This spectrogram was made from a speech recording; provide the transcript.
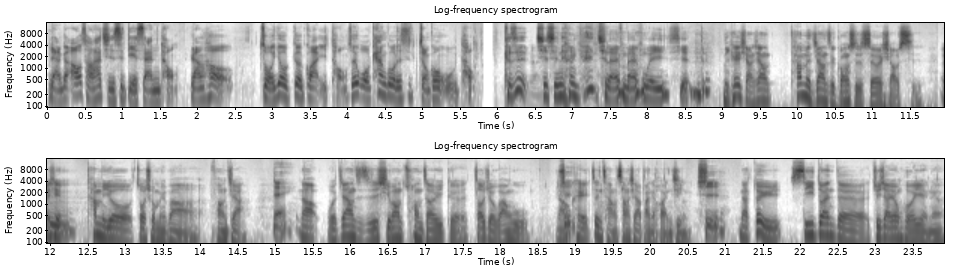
两个凹槽它其实是叠三桶，然后左右各挂一桶，所以我看过的是总共五桶。可是其实那样看起来蛮危险的。你可以想象他们这样子工时十二小时，而且他们又周休没办法放假。对，那我这样子只是希望创造一个朝九晚五，然后可以正常上下班的环境。是。那对于 C 端的居家用户而言呢，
